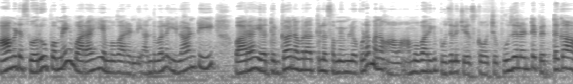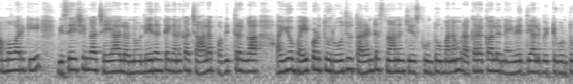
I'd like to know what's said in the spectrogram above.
ఆవిడ స్వరూపమే వారాహి అమ్మవారండి. అందువల్ల ఇలాంటి వారాహి దుర్గా నవరాత్రుల సమయంలో కూడా మనం అమ్మవారికి పూజలు చేసుకోవచ్చు. పూజలు అంటే పెద్దగా అమ్మవారికి విశేషంగా చేయాలనో లేదంటే కనుక చాలా పవిత్రంగా అయ్యో భయపడుతూ రోజు తలంటి స్నానం చేసుకుంటూ మనం రకరకాల నైవేద్యాలు పెట్టుకుంటూ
